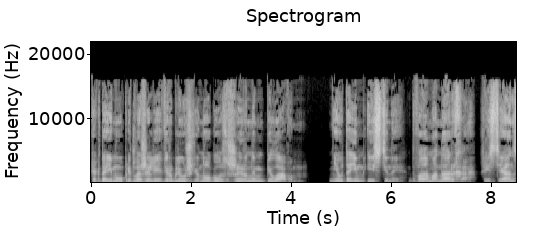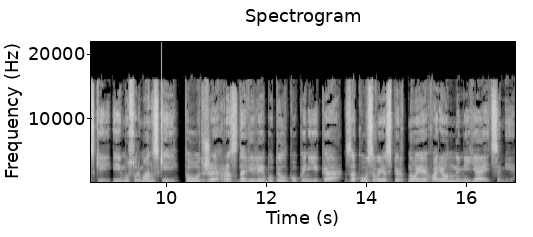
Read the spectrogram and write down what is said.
когда ему предложили верблюжью ногу с жирным пилавом. Не утаим истины, два монарха, христианский и мусульманский, тут же раздавили бутылку коньяка, закусывая спиртное вареными яйцами.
